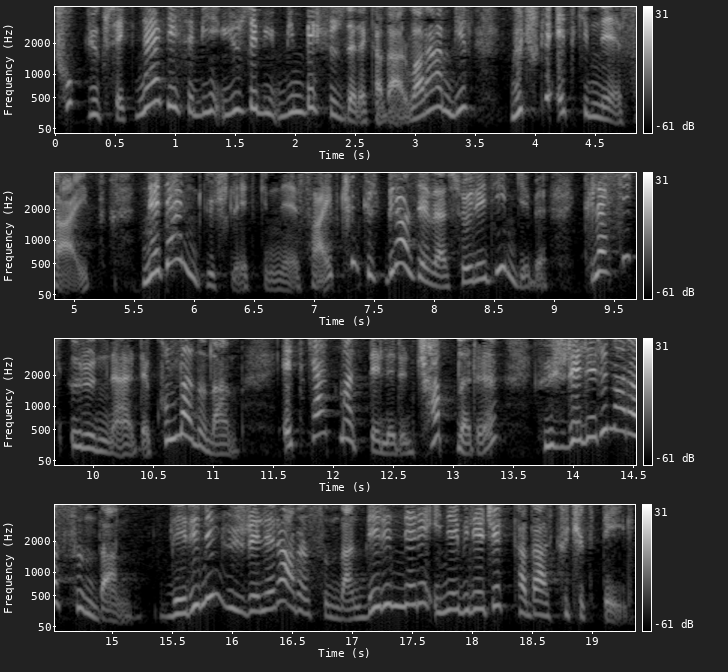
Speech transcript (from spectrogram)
çok yüksek. Neredeyse bir yüzde 1500'lere kadar varan bir güçlü etkinliğe sahip. Neden güçlü etkinliğe sahip? Çünkü biraz evvel söylediğim gibi klasik ürünlerde kullanılan etken maddelerin çapları hücrelerin arasından, derinin hücreleri arasından derinlere inebilecek kadar küçük değil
